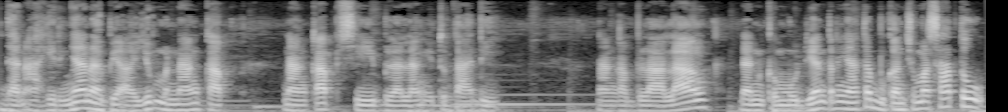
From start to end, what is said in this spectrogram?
Dan akhirnya Nabi Ayub menangkap nangkap si belalang itu tadi. Nangkap belalang dan kemudian ternyata bukan cuma satu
